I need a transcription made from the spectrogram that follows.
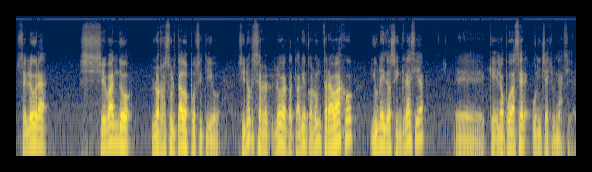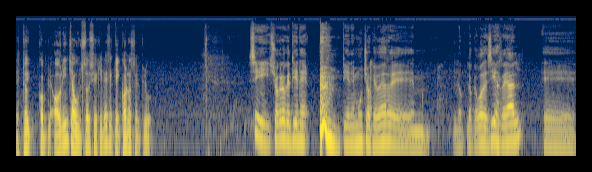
se logra llevando los resultados positivos, sino que se logra también con un trabajo y una idiosincrasia eh, que lo puede hacer un hincha de gimnasia. Estoy o un hincha o un socio de gimnasia que conoce el club. Sí, yo creo que tiene, tiene mucho que ver, eh, lo, que vos decís es real. Eh,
